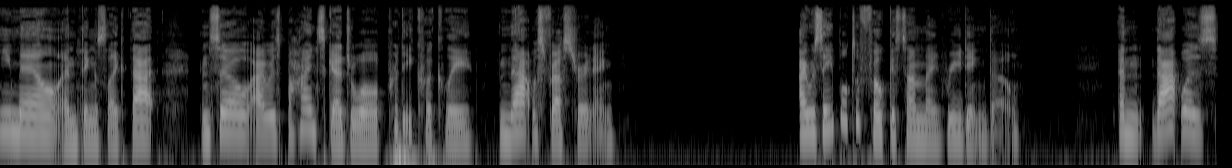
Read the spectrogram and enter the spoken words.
email and things like that, and so I was behind schedule pretty quickly, and that was frustrating. I was able to focus on my reading though, and that was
